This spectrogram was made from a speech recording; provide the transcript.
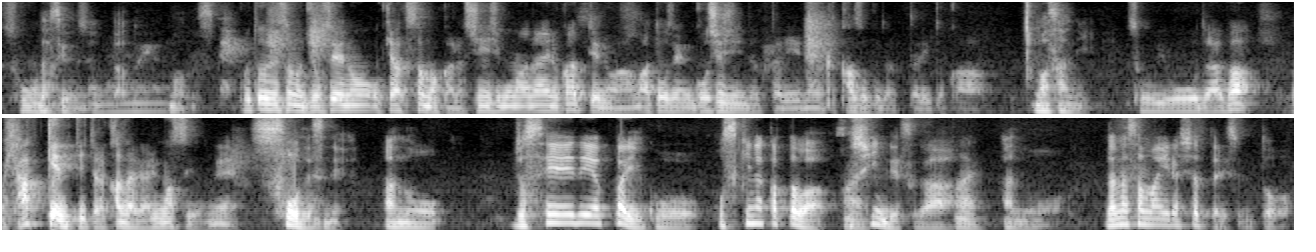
そうなん出ですようになったというものですね。これ当然その女性のお客様から紳士物はないのかっていうのは、まあ当然ご主人だったり、何か家族だったりとか、まさに。そういうオーダーが、100件って言ったらかなりありますよね。そうですね。あの、女性でやっぱりこう、お好きな方は欲しいんですが、はい。あの、旦那様いらっしゃったりすると、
